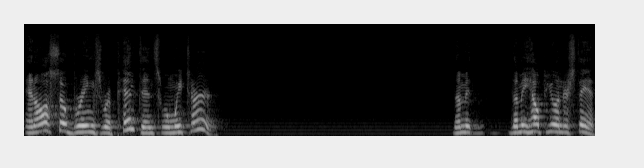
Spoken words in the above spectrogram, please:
and also brings repentance when we turn. Let me, let me help you understand.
